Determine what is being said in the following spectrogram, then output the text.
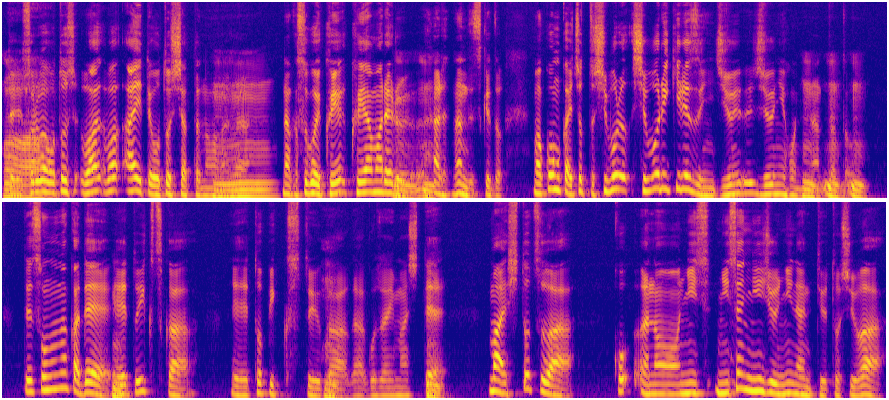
それは落とし、わ、わ、あえて落としちゃったのうーが、ん。なんかすごい悔やまれる、うんうん。あれなんですけど、まあ今回ちょっと絞り、絞りきれずに10 12本になったと。うんうんで、その中で、うん。えっ、と、いくつか、えートピックスというか、がございまして、うん。まあ一つは、こあの、に2022年っていう年は、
